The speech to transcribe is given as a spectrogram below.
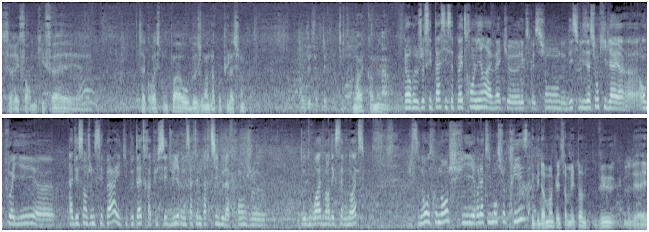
ces réformes qu'il fait et ça ne correspond pas aux besoins de la population. Vous êtes surpris? Ouais, quand même. Alors je ne sais pas si ça peut être en lien avec euh, l'expression de décivilisation qu'il a euh, employée euh, à dessein, je ne sais pas, et qui peut-être a pu séduire une certaine partie de la frange de droite, voire d'extrême droite. Sinon, autrement, je suis relativement surprise. Évidemment que ça m'étonne, vu les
